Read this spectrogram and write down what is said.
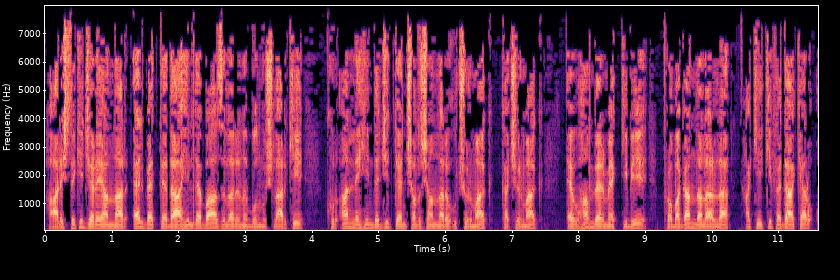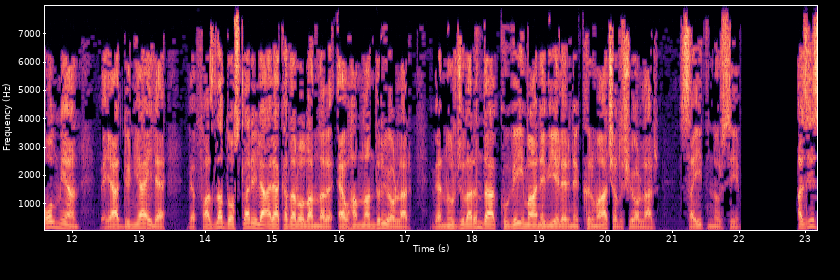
hariçteki cereyanlar elbette dahilde bazılarını bulmuşlar ki Kur'an lehinde cidden çalışanları uçurmak, kaçırmak, evham vermek gibi propagandalarla hakiki fedakar olmayan veya dünya ile ve fazla dostlar ile alakadar olanları evhamlandırıyorlar ve nurcuların da kuvve-i maneviyelerini kırmaya çalışıyorlar. Sayit Nursi Aziz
